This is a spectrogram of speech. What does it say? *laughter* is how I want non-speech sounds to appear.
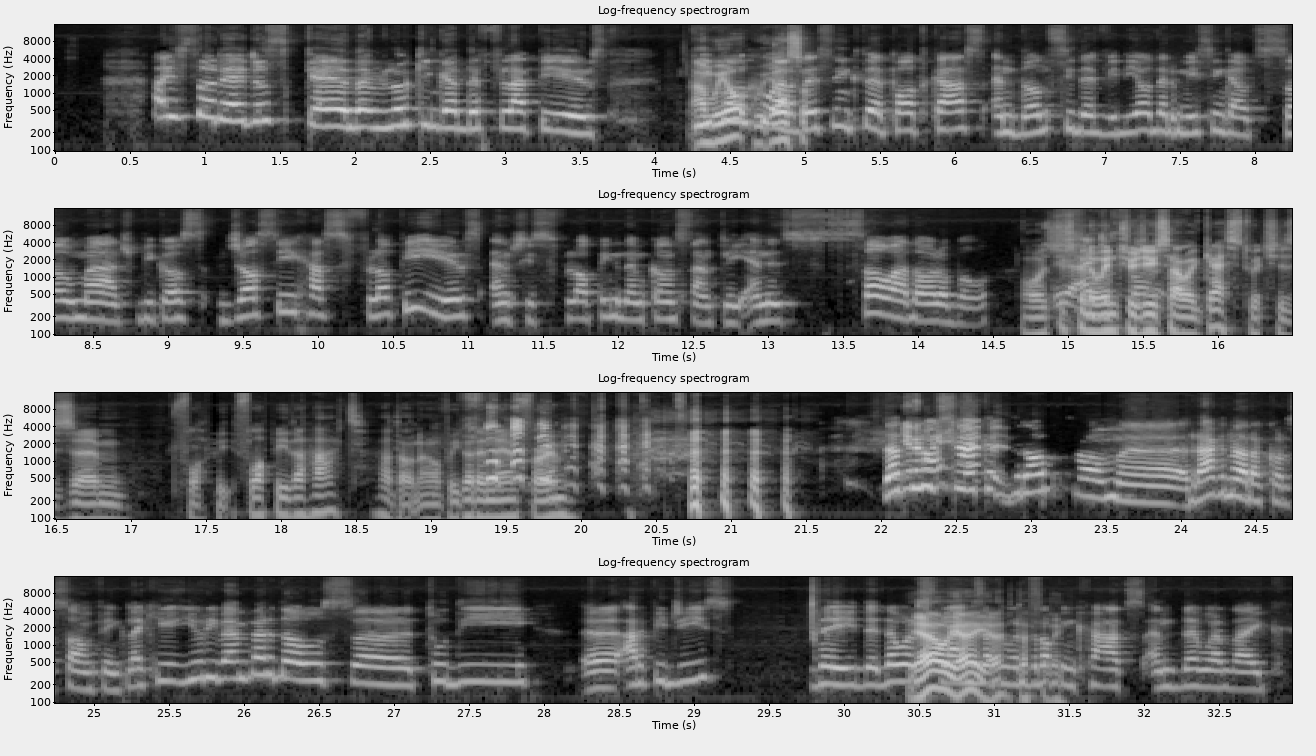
I'm sorry, I just can't. I'm looking at the flappy ears. People And we all- who we are listening to a podcast and don't see the video, they're missing out so much because Josie has floppy ears and she's flopping them constantly, and it's so adorable. I was just Yeah, going to introduce our guest, which is um, Floppy Floppy the Hat. I don't know if we got a name for him. *laughs* *laughs* That You know, looks like a haven't. drop from uh, Ragnarok or something. Like you, you remember those uh, 2D uh, RPGs? They, they there were Yeah, oh, slimes yeah, that yeah, were definitely. dropping hats, and they were like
